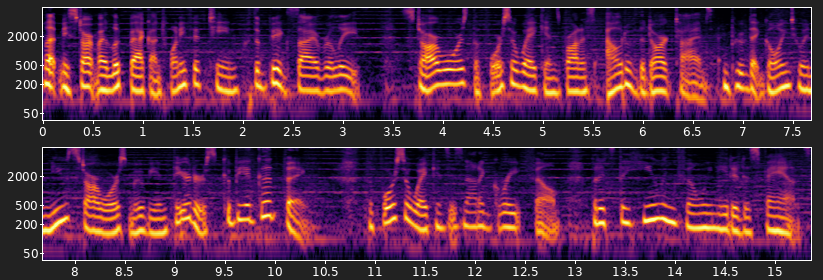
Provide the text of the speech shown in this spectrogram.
Let me start my look back on 2015 with a big sigh of relief. Star Wars The Force Awakens brought us out of the dark times and proved that going to a new Star Wars movie in theaters could be a good thing. The Force Awakens is not a great film, but it's the healing film we needed as fans.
